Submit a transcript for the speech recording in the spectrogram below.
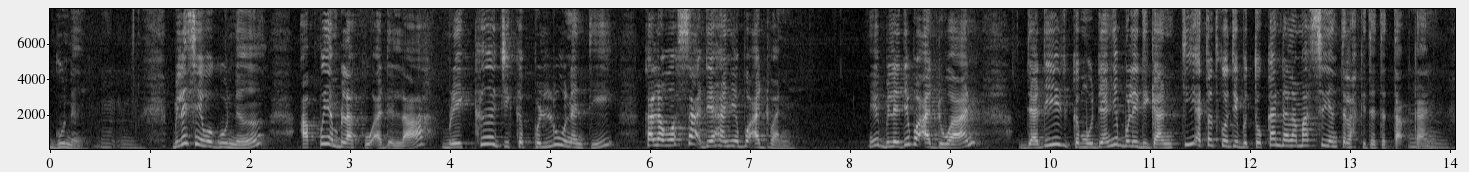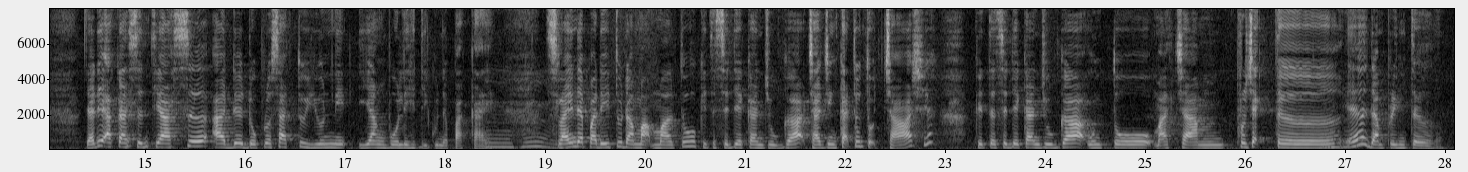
guna. Mm-mm. Bila sewa guna, apa yang berlaku adalah mereka jika perlu nanti, kalau rosak dia hanya buat aduan. Ya, bila dia buat aduan, jadi kemudiannya boleh diganti atau dibetulkan dalam masa yang telah kita tetapkan. Mm-hmm. Jadi akan sentiasa ada 21 unit yang boleh diguna pakai. Mm-hmm. Selain daripada itu dan makmal tu kita sediakan juga charging card tu untuk charge ya. Kita sediakan juga untuk macam projector mm-hmm. ya dan printer.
